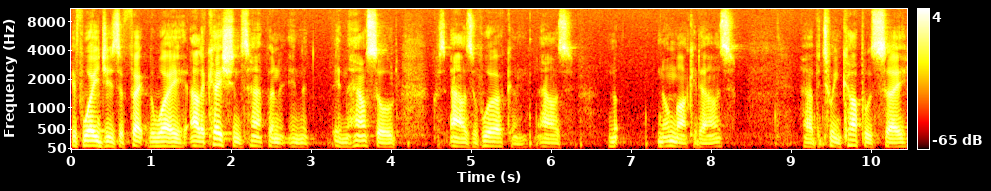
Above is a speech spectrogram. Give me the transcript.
if wages affect the way allocations happen in the in the household, because hours of work and hours, non-market hours, uh, between couples, say,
